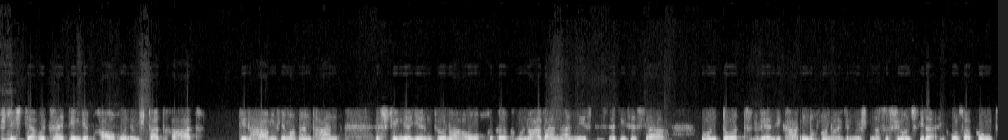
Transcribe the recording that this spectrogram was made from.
Mhm. Stich der Rückhalt, den wir brauchen im Stadtrat, den haben wir momentan. Es stehen ja hier in Pirna auch äh, Kommunalwahlen an nächstes, äh, dieses Jahr. Und dort werden die Karten nochmal neu gemischt. Und das ist für uns wieder ein großer Punkt,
